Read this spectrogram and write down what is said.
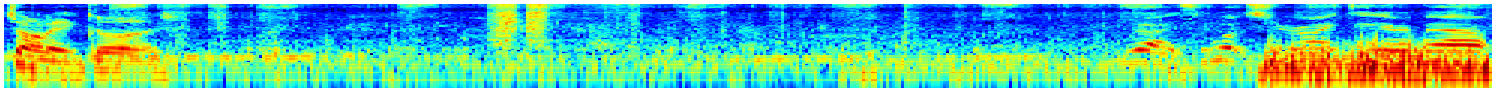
Jolly good. Right, so what's your idea about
